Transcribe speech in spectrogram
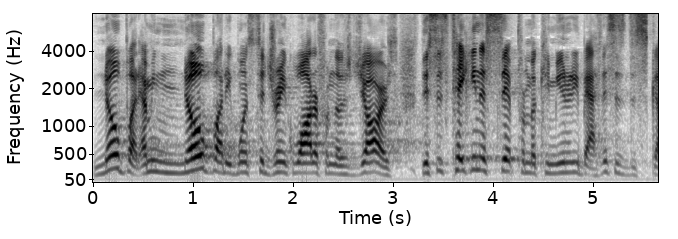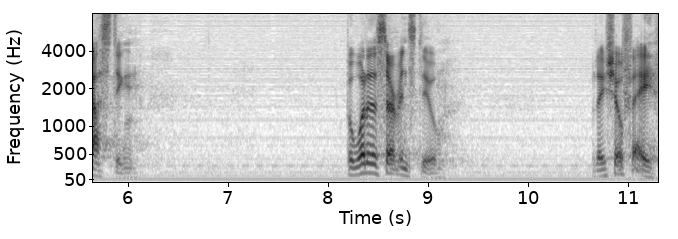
Nobody, I mean, nobody wants to drink water from those jars. This is taking a sip from a community bath. This is disgusting. But what do the servants do? They show faith.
